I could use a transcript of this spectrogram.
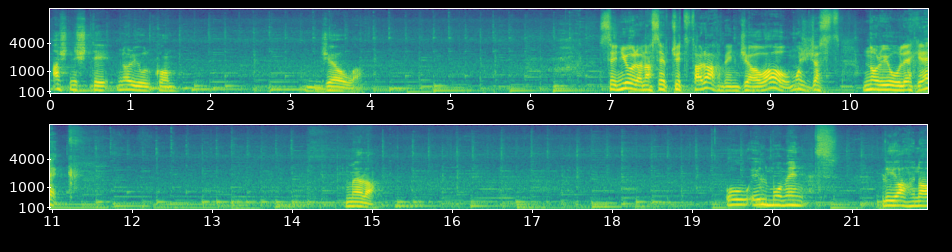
għax nixtieq norjulkom ġewwa. Sinjura naħseb trid tarah minn ġewwa u mhux just nurihulek hekk. Mela. U il-mument li aħna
